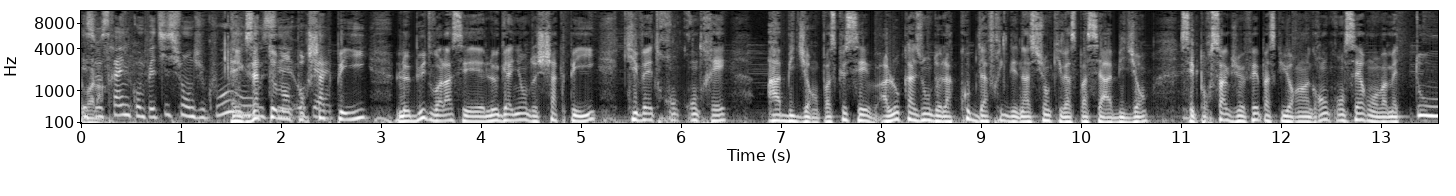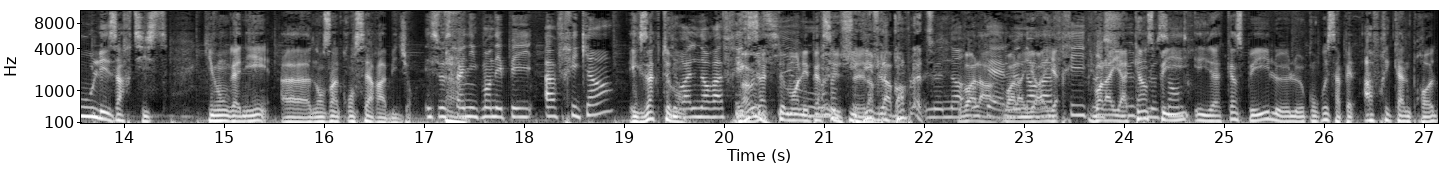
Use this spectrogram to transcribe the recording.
Et ce sera une compétition du coup ou Exactement, pour chaque pays. Le but, voilà, c'est le gagnant de chaque pays qui va être rencontré à Abidjan parce que c'est à l'occasion de la Coupe d'Afrique des Nations qui va se passer à Abidjan. C'est pour ça que je fais parce qu'il y aura un grand concert où on va mettre tous les artistes qui vont gagner euh, dans un concert à Abidjan. Et ce sera uniquement des pays africains. Il y Exactement. aura le Nord-Afrique. Ah oui. Exactement, aussi, les personnes Oui, qui vivent là-bas. Nord, Voilà, ok, voilà, le il y a- voilà, il y a Sud, 15 le pays, il y a 15 pays, le, le concours s'appelle African Prod.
